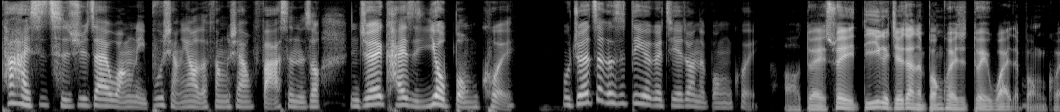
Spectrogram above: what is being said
它还是持续在往你不想要的方向发生的时候，你就会开始又崩溃。我觉得这个是第二个阶段的崩溃，哦，对，所以第一个阶段的崩溃是对外的崩溃，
